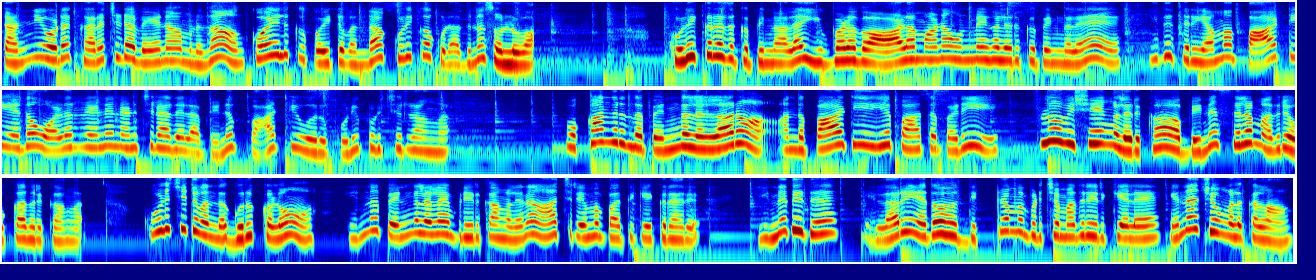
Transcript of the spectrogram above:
தண்ணியோட கரைச்சிட வேணாம்னு தான் கோயிலுக்கு போயிட்டு வந்தால் குளிக்கக்கூடாதுன்னு சொல்லுவான் குளிக்கிறதுக்கு பின்னால் இவ்வளவு ஆழமான உண்மைகள் இருக்குது பெண்களே இது தெரியாமல் பாட்டி ஏதோ வளர்றேன்னு நினச்சிடாதே அப்படின்னு பாட்டி ஒரு பொடி பிடிச்சிடுறாங்க. உட்காந்துருந்த பெண்கள் எல்லாரும் அந்த பாட்டியையே பார்த்தபடி இவ்வளோ விஷயங்கள் இருக்கா? அப்படின்னு சில மாதிரி உட்காந்துருக்காங்க குளிச்சுட்டு வந்த குருக்களும் என்ன பெண்கள் எல்லாம் இப்படி இருக்காங்களேன்னு ஆச்சரியமா பார்த்து கேட்குறாரு என்னது இது? எல்லாரும் ஏதோ திக்ரம பிடிச்ச மாதிரி இருக்கேளே. என்னாச்சு உங்களுக்கெல்லாம்?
